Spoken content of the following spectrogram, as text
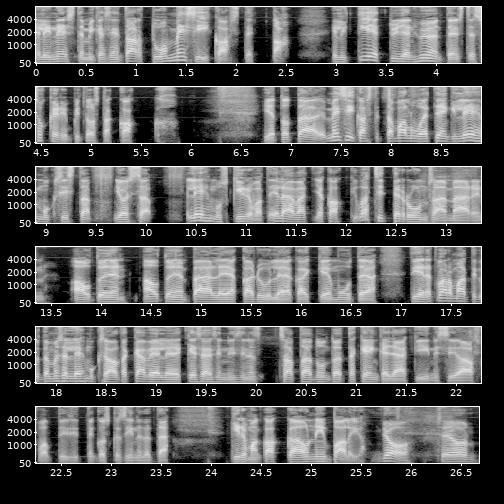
eli neste, mikä siihen tarttuu, on mesikastetta. Eli tiettyjen hyönteisten sokeripitoista kakkaa. Ja tota, mesikastetta valuu etenkin lehmuksista, joissa lehmuskirvat elävät ja kakkivat sitten runsain määrin autojen, autojen päälle ja kaduille ja kaikkea muuta. Ja tiedät varmaan, että kun tämmöisen lehmuksen alta kävelee kesäisin, niin siinä saattaa tuntua, että kenkä jää kiinni siihen asfalttiin sitten, koska siinä tätä kirvan kakkaa on niin paljon. Joo, se on.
